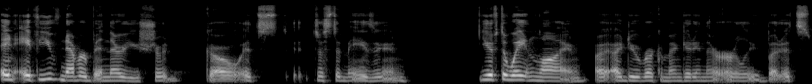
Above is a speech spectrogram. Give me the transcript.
And if you've never been there, you should go. It's just amazing. You have to wait in line. I, I do recommend getting there early, but it's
